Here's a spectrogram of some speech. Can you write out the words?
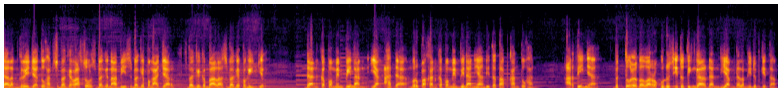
dalam gereja Tuhan sebagai rasul, sebagai nabi, sebagai pengajar, sebagai gembala, sebagai penginjil. Dan kepemimpinan yang ada merupakan kepemimpinan yang ditetapkan Tuhan. Artinya, betul bahwa Roh Kudus itu tinggal dan diam dalam hidup kita.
